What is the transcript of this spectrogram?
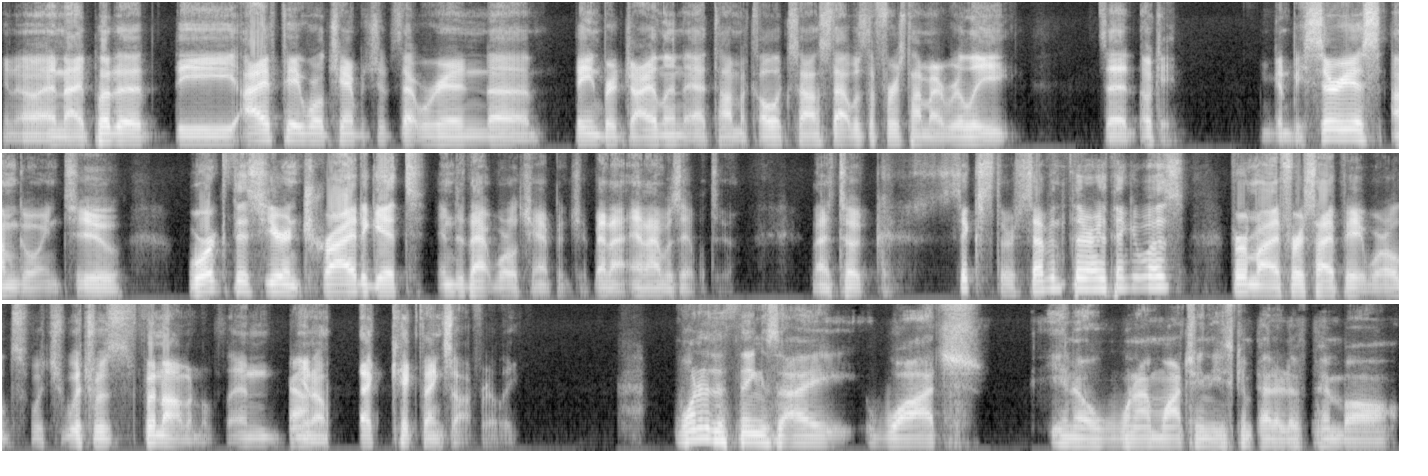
you know, and I put a the IFPA World Championships that were in uh, Bainbridge Island at Tom McCulloch's house. That was the first time I really said, okay, I'm going to be serious. I'm going to work this year and try to get into that World Championship, and I and I was able to. And I took sixth or seventh there, I think it was, for my first IFPA Worlds, which which was phenomenal, and yeah. you know that kicked things off really. One of the things I watch you know, when I'm watching these competitive pinball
